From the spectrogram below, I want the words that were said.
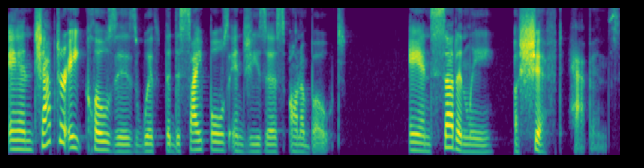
And chapter 8 closes with the disciples and Jesus on a boat. And suddenly, a shift happens.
